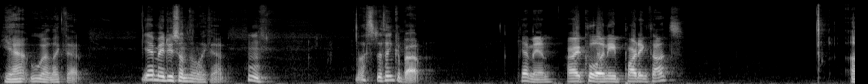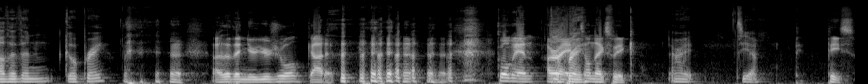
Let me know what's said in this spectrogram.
Yeah, ooh, I like that. Yeah, I may do something like that. Hmm. Lots to think about. Yeah, man. All right, cool. Any parting thoughts? Other than go pray? Other than your usual, got it. cool, man. All right, until next week. All right. See ya. Peace.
